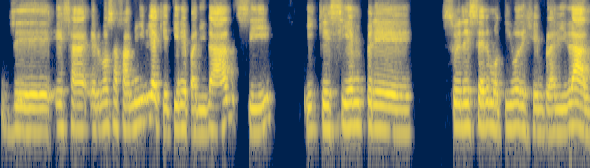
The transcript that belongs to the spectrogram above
de esa hermosa familia que tiene paridad, sí, y que siempre suele ser motivo de ejemplaridad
